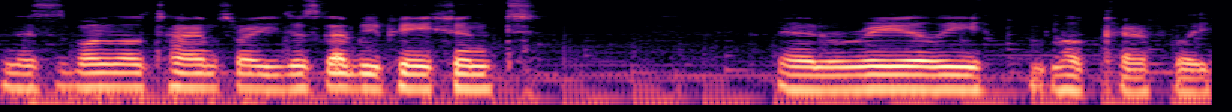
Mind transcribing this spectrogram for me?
And this is one of those times where you just gotta be patient and really look carefully.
